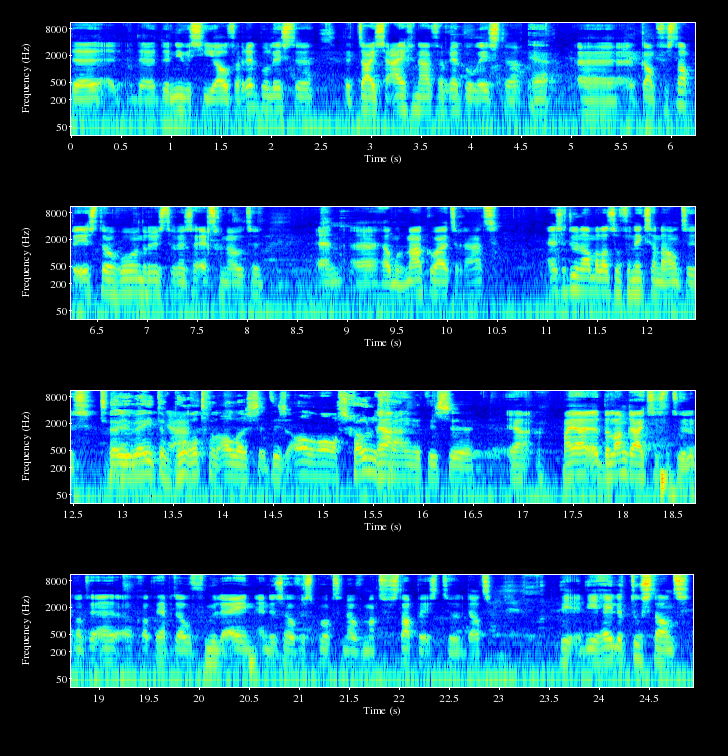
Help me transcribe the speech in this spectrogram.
de, de, de nieuwe CEO van Red Bull is er, de Thaise eigenaar van Red Bull is er, Ja. eh, Kamp Verstappen is er, Horner is er en zijn echtgenote. En eh Helmut Marko uiteraard. En ze doen allemaal alsof er niks aan de hand is. Terwijl je weet, er Ja. borrelt van alles. Het is allemaal schone Ja. schijn. Het is, Ja, maar ja, het belangrijkste is natuurlijk, want we, God, we hebben het over Formule 1 en dus over de sport en over Max Verstappen, is natuurlijk dat die, die hele toestand,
